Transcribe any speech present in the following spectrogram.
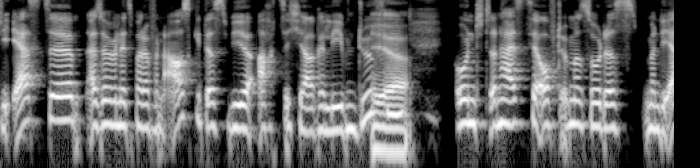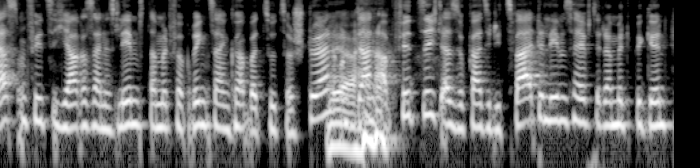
die erste, also wenn man jetzt mal davon ausgeht, dass wir 80 Jahre leben dürfen, Ja. und dann heißt es ja oft immer so, dass man die ersten 40 Jahre seines Lebens damit verbringt, seinen Körper zu zerstören Ja. und dann ab 40, also quasi die zweite Lebenshälfte damit beginnt,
